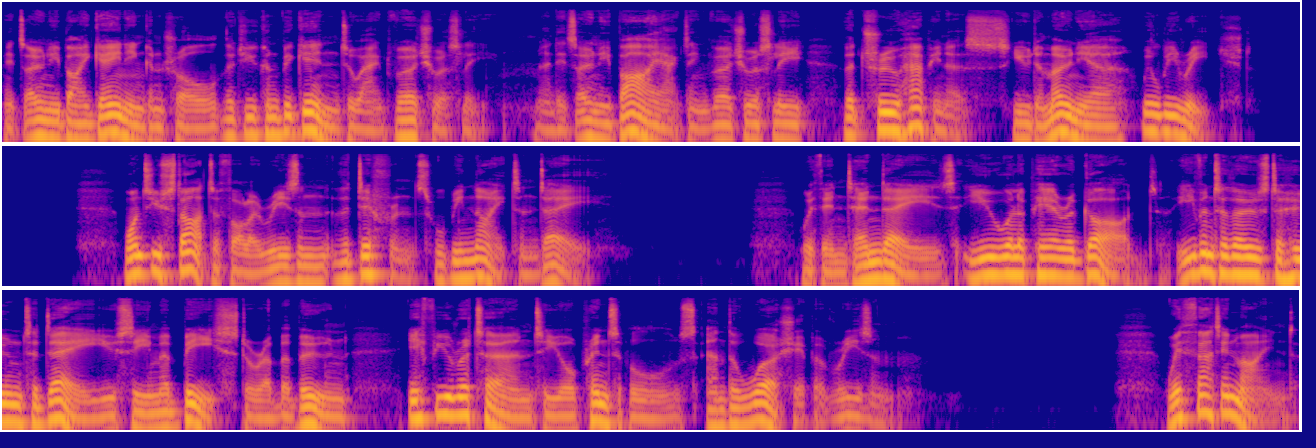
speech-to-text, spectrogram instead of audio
it's only by gaining control that you can begin to act virtuously, and it's only by acting virtuously that true happiness, eudaimonia, will be reached. Once you start to follow reason, the difference will be night and day. Within ten days, you will appear a god, even to those to whom today you seem a beast or a baboon, if you return to your principles and the worship of reason. With that in mind,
